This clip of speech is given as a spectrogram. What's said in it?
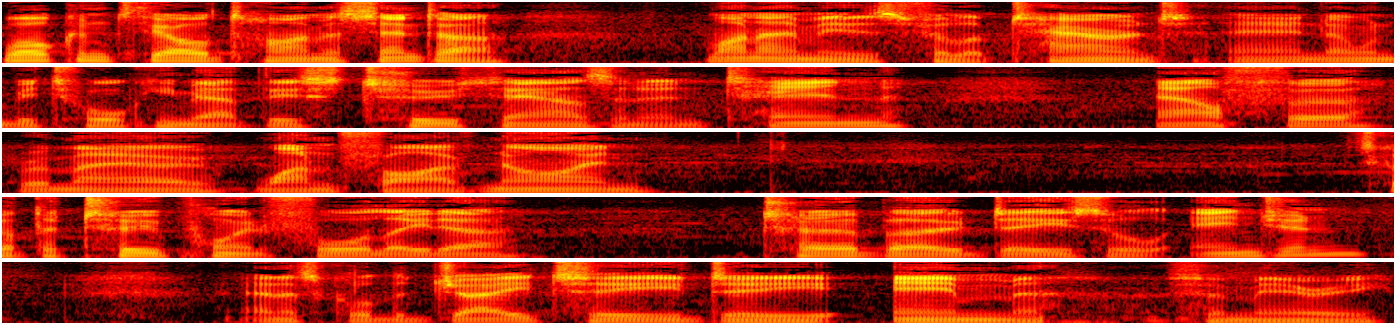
Welcome to the Oldtimer Centre. My name is Philip Tarrant, and I'm going to be talking about this 2010 Alfa Romeo 159. It's got the 2.4 litre turbo diesel engine, and it's called the JTDM for Mary.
